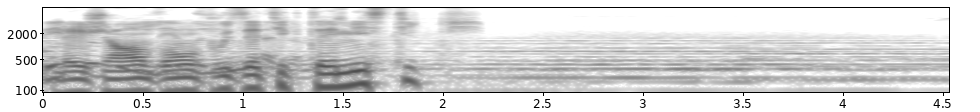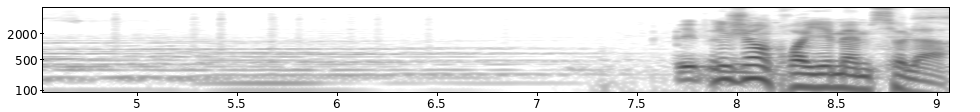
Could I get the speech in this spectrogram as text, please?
les gens vont vous étiqueter mystique. Les gens croyaient même cela,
